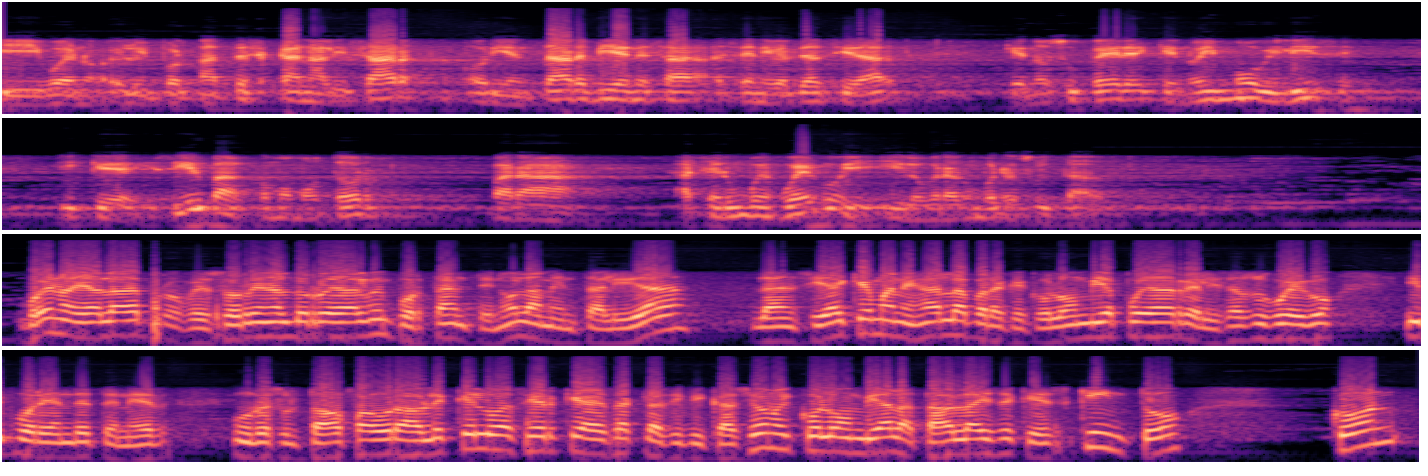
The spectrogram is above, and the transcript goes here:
Y bueno, lo importante es canalizar, orientar bien ese nivel de ansiedad, que no supere, que no inmovilice y que sirva como motor para hacer un buen juego y, lograr un buen resultado. Bueno, ahí habla el profesor Reinaldo Rueda algo importante, ¿no? La mentalidad, la ansiedad hay que manejarla para que Colombia pueda realizar su juego y por ende tener un resultado favorable que lo acerque a esa clasificación. Hoy Colombia, la tabla dice que es quinto con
